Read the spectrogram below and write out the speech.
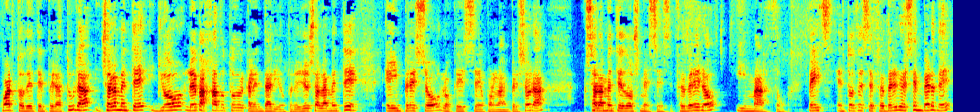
cuarto de temperatura. Solamente yo le he bajado todo el calendario, pero yo solamente he impreso lo que es eh, con la impresora. Solamente dos meses, febrero y marzo. ¿Veis? Entonces, el febrero es en verde.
